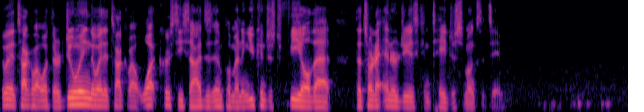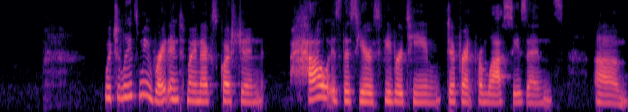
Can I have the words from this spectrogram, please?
the way they talk about what they're doing, the way they talk about what Christie Sides is implementing. You can just feel that that sort of energy is contagious amongst the team. Which leads me right into my next question. How is this year's Fever team different from last season's, um,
